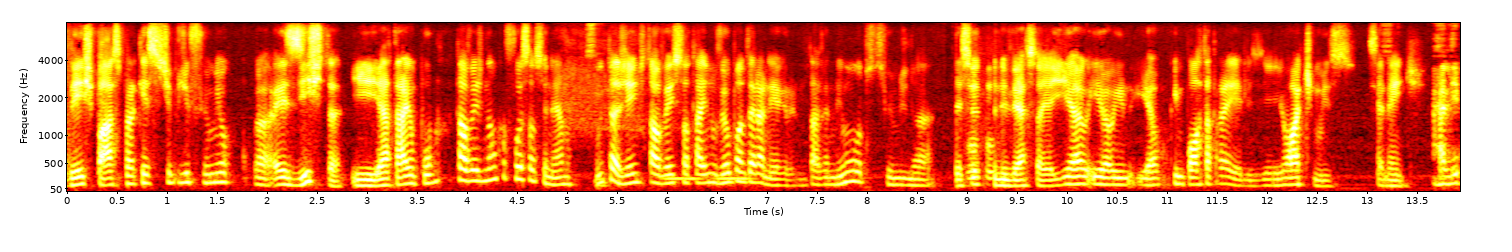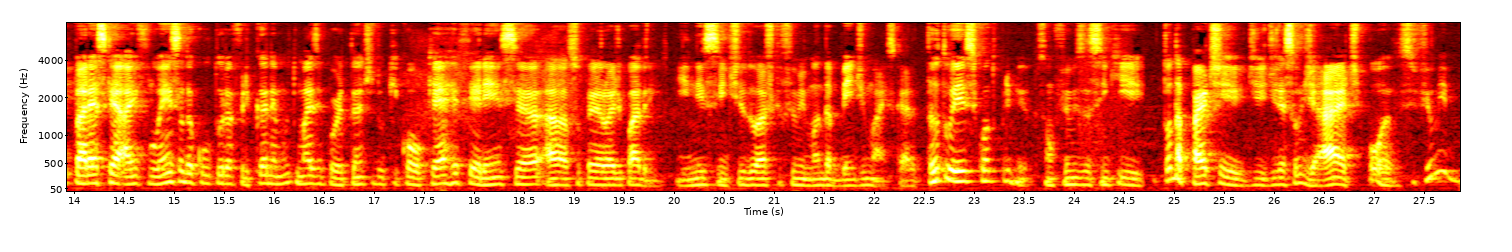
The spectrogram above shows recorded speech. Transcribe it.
dê espaço para que esse tipo de filme uh, exista e atrai um público que talvez nunca fosse ao cinema. Muita gente talvez só tá indo ver o Pantera Negra, não tá vendo nenhum outro filme da, desse Uhum. universo aí e é, e é- e é o que importa pra eles. E é ótimo isso. Excelente. ali parece que a influência da cultura africana é muito mais importante do que qualquer referência a super-herói de quadrinhos. E nesse sentido, eu acho que o filme manda bem demais, cara. Tanto esse quanto o primeiro. São filmes assim que toda a parte de direção de arte, porra, esse filme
